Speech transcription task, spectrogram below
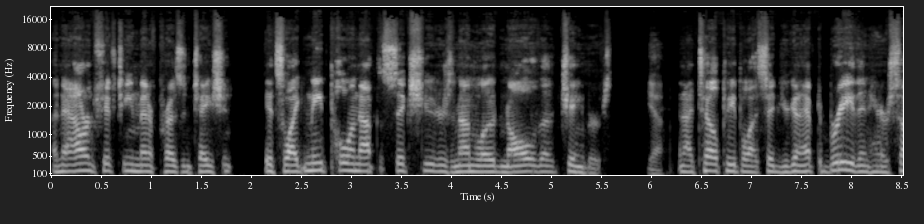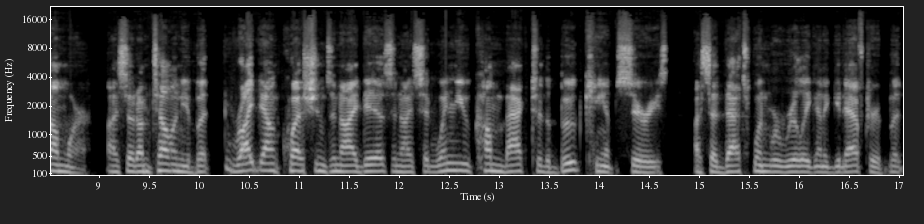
an hour and 15 minute presentation. It's like me pulling out the six shooters and unloading all the chambers. Yeah. And I tell people, I said, you're going to have to breathe in here somewhere. I said, I'm telling you, but write down questions and ideas. And I said, when you come back to the boot camp series, I said, that's when we're really going to get after it. But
